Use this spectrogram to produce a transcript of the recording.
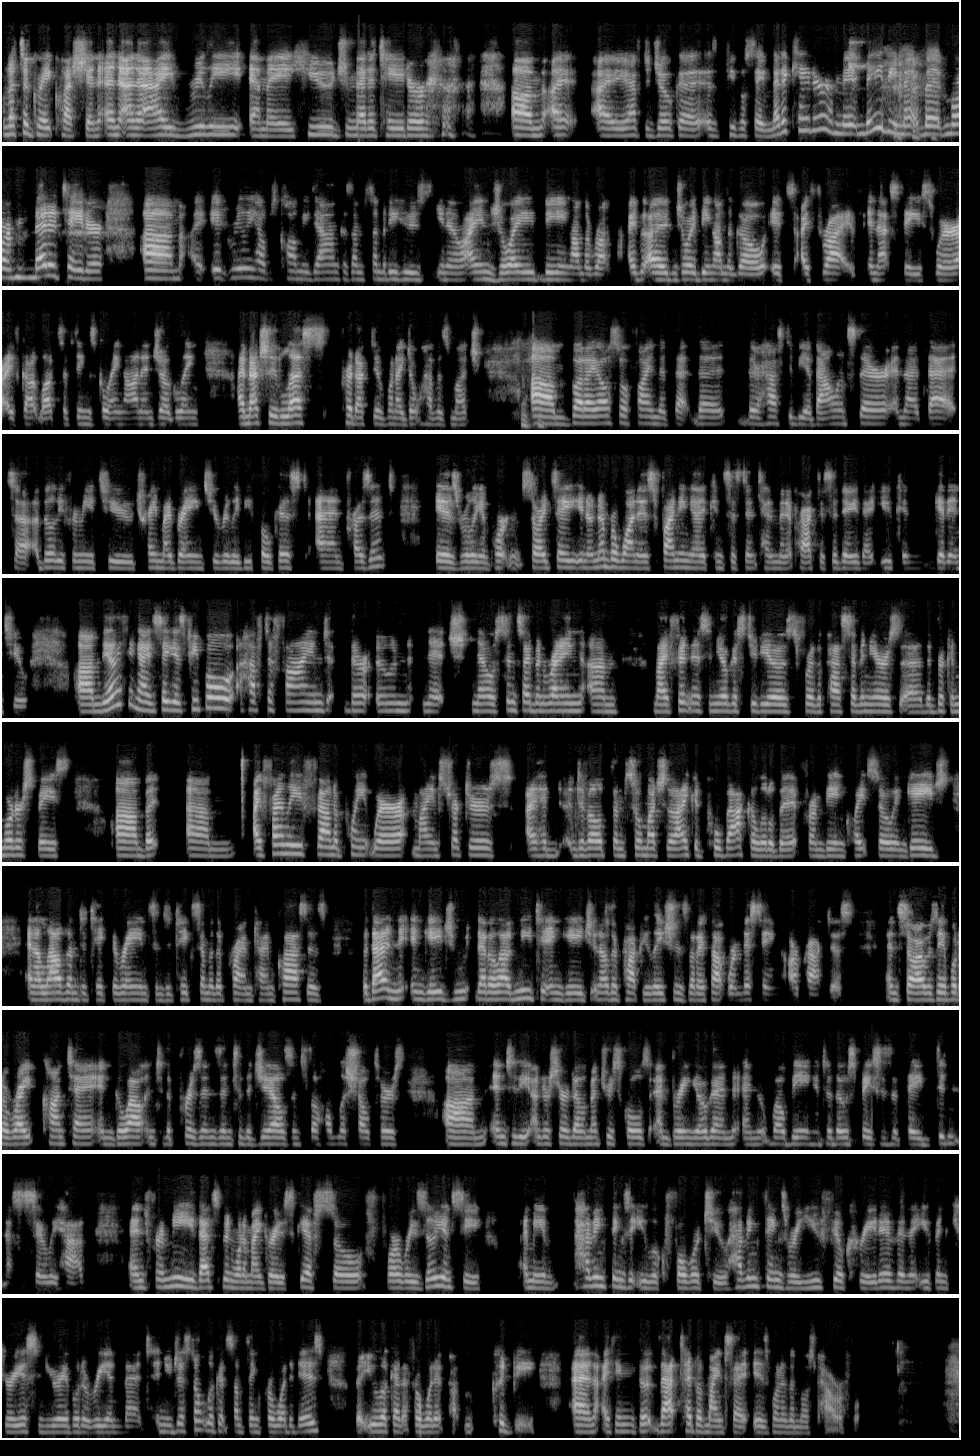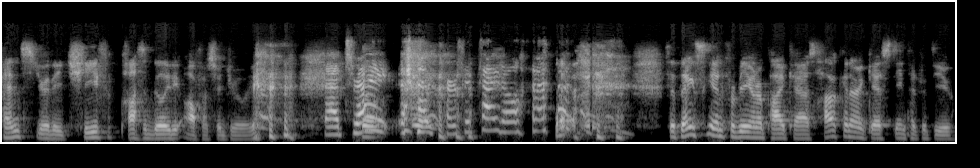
Well, that's a great question. And, and I really am a huge meditator. um, I, I have to joke, uh, as people say, medicator, maybe, but more meditator. Um, it really helps calm me down because I'm somebody who's, you know, I enjoy being on the run. I, I, enjoy being on the go. It's, I thrive in that space where I've got lots of things going on and juggling. I'm actually less productive when I don't have as much. Um, but I also find that, that, that there has to be a balance there and that, that uh, ability for me to train my brain to really be focused and present is really important. So I'd say, you know, number one is finding a consistent 10 minute practice a day that you can get into. Um, the other thing I'd say is people have to find their own niche. Now, since I've been running um, my fitness and yoga studios for the past seven years, uh, the brick and mortar space, um, but um, I finally found a point where my instructors, I had developed them so much that I could pull back a little bit from being quite so engaged and allow them to take the reins and to take some of the prime time classes but that engaged that allowed me to engage in other populations that I thought were missing our practice. And so I was able to write content and go out into the prisons, into the jails, into the homeless shelters, um, into the underserved elementary schools, and bring yoga and, and well-being into those spaces that they didn't necessarily have. And for me, that's been one of my greatest gifts. So for resiliency, I mean, having things that you look forward to, having things where you feel creative and that you've been curious and you're able to reinvent, and you just don't look at something for what it is, but you look at it for what it could be. And I think that that type of mindset is one of the most powerful. Hence, you're the Chief Possibility Officer, Julie. That's right. Perfect title. so, thanks again for being on our podcast. How can our guests stay in touch with you?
